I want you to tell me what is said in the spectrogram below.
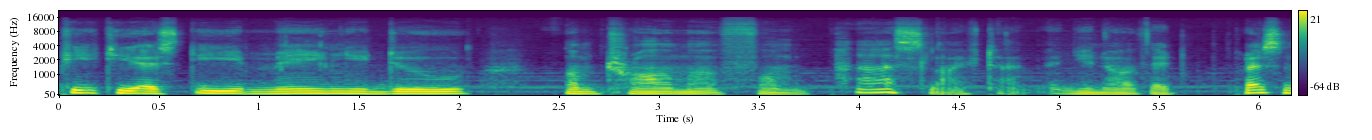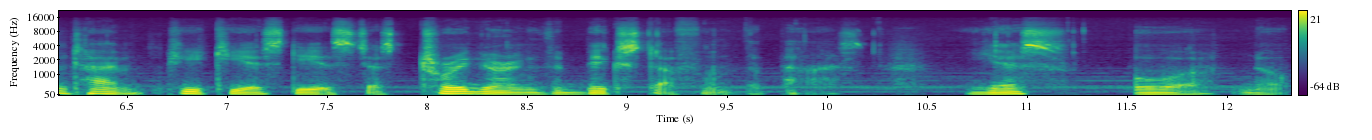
PTSD mainly due from trauma from past lifetime? And you know that present time PTSD is just triggering the big stuff from the past. Yes or no?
